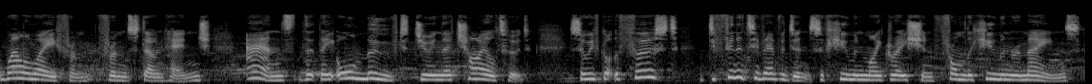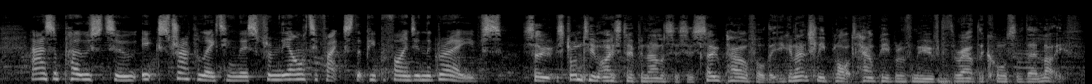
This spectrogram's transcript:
well away from, from Stonehenge and that they all moved during their childhood. So we've got the first definitive evidence of human migration from the human remains as opposed to extrapolating this from the artifacts that people find in the graves. So, strontium isotope analysis is so powerful that you can actually plot how people have moved throughout the course of their life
